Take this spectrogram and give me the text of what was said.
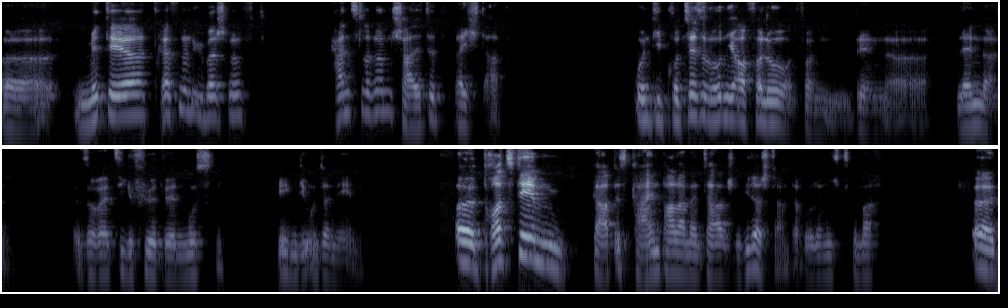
Äh, mit der treffenden Überschrift Kanzlerin schaltet Recht ab. Und die Prozesse wurden ja auch verloren von den äh, Ländern, soweit sie geführt werden mussten gegen die Unternehmen. Äh, trotzdem gab es keinen parlamentarischen Widerstand, da wurde nichts gemacht. Äh,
